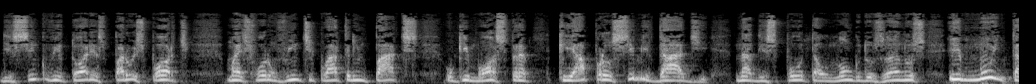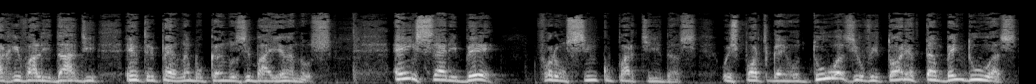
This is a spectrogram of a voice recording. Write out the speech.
de cinco vitórias para o esporte, mas foram 24 empates, o que mostra que há proximidade na disputa ao longo dos anos e muita rivalidade entre pernambucanos e baianos. Em Série B, foram cinco partidas. O esporte ganhou duas e o Vitória também duas.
